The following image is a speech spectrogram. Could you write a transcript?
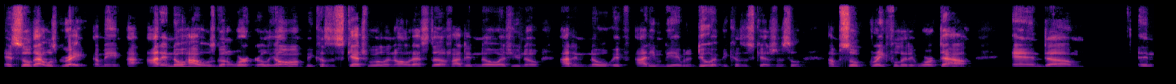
And so that was great. I mean, I, I didn't know how it was going to work early on because of schedule and all of that stuff. I didn't know, as you know, I didn't know if I'd even be able to do it because of scheduling. So I'm so grateful that it worked out. And um and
